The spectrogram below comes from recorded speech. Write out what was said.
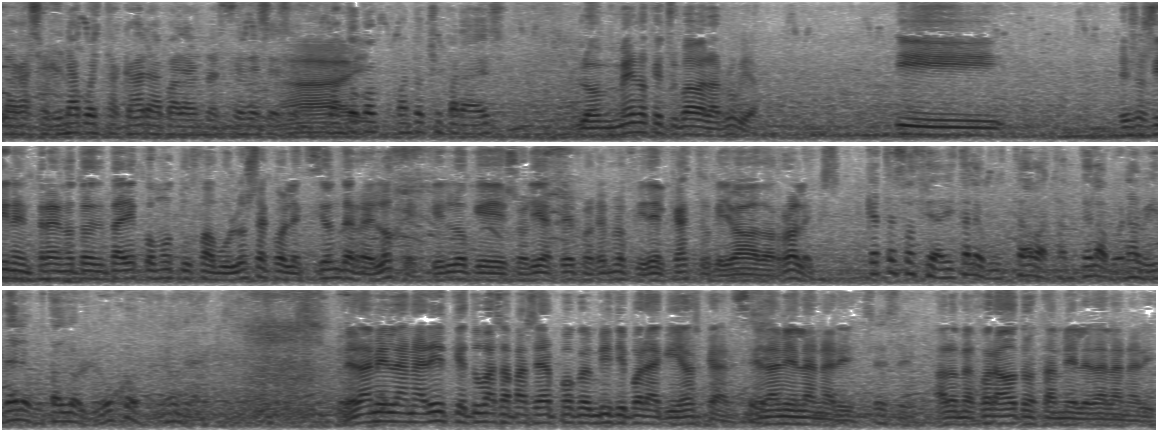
la gasolina cuesta cara para el Mercedes ese. ¿Cuánto, ¿Cuánto chupará eso? lo menos que chupaba la rubia. Y eso sin entrar en otros detalles como tu fabulosa colección de relojes, que es lo que solía hacer, por ejemplo, Fidel Castro, que llevaba dos Rolex. Que a este socialista le gusta bastante la buena vida y le gustan los lujos. Me da bien la nariz que tú vas a pasear poco en bici por aquí, Oscar. Sí. Me da bien la nariz. Sí, sí. A lo mejor a otros también le da la nariz.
